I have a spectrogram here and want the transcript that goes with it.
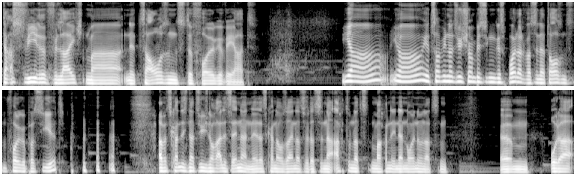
Das wäre vielleicht mal eine tausendste Folge wert. Ja, ja, jetzt habe ich natürlich schon ein bisschen gespoilert, was in der tausendsten Folge passiert. Aber es kann sich natürlich noch alles ändern, ne? Das kann auch sein, dass wir das in der 800. machen, in der 900. Ähm, oder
